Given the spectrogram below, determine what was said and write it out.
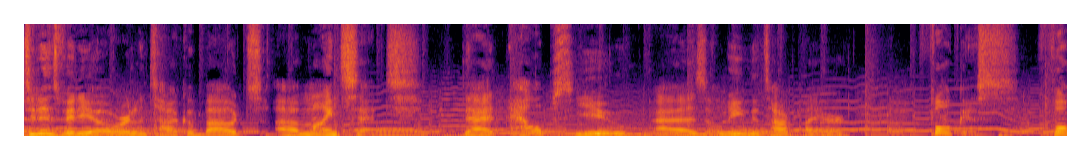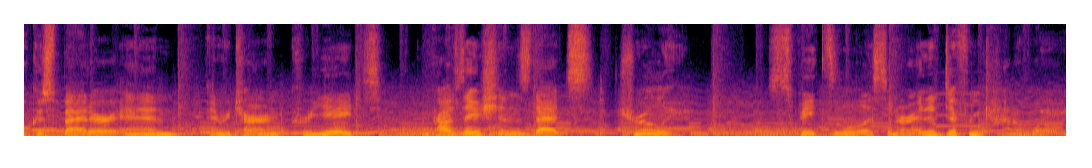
today's video, we're going to talk about a mindset that helps you as a lead guitar player focus. Focus better and in return create improvisations that truly speak to the listener in a different kind of way.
